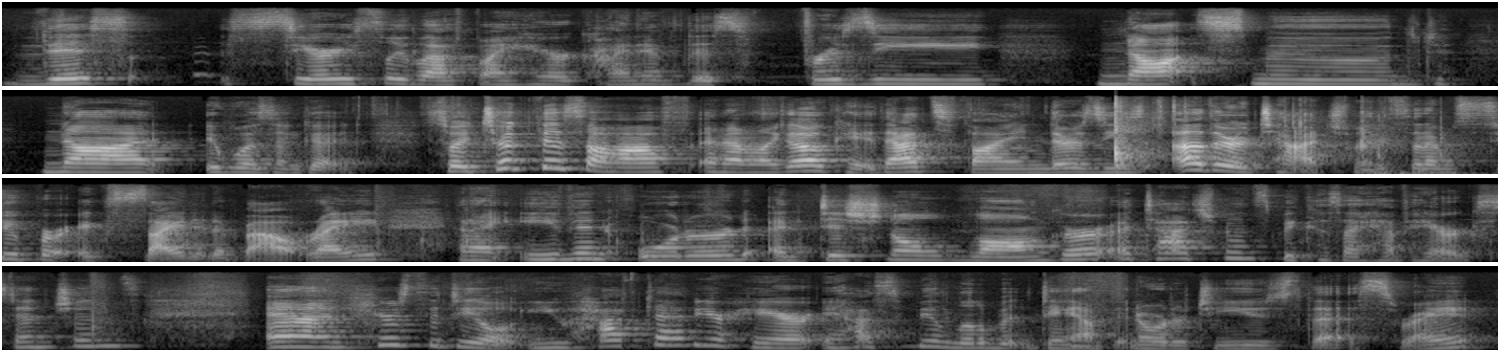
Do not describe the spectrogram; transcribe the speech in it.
This seriously left my hair kind of this frizzy, not smoothed, not, it wasn't good. So I took this off and I'm like, okay, that's fine. There's these other attachments that I'm super excited about, right? And I even ordered additional longer attachments because I have hair extensions. And here's the deal. You have to have your hair, it has to be a little bit damp in order to use this, right?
